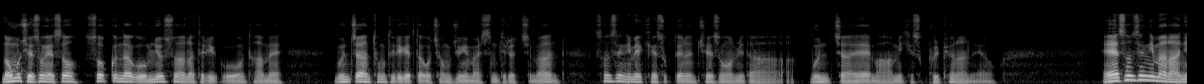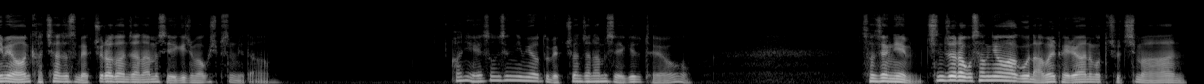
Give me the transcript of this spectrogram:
너무 죄송해서 수업 끝나고 음료수 하나 드리고 다음에 문자 한 통 드리겠다고 정중히 말씀드렸지만 선생님의 계속되는 죄송합니다 문자에 마음이 계속 불편하네요. 애 선생님만 아니면 같이 앉아서 맥주라도 한 잔 하면서 얘기 좀 하고 싶습니다. 아니, 애 선생님이어도 맥주 한 잔 하면서 얘기해도 돼요. 선생님, 친절하고 상냥하고 남을 배려하는 것도 좋지만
